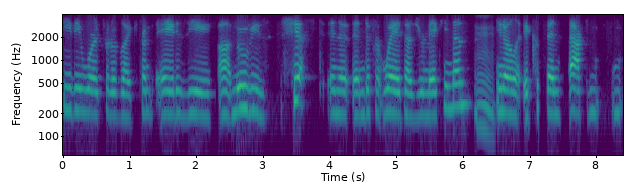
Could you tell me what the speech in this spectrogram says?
TV where it's sort of like from A to Z. Uh, movies shift in a, in different ways as you're making them. You know, like it could have been Act m-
